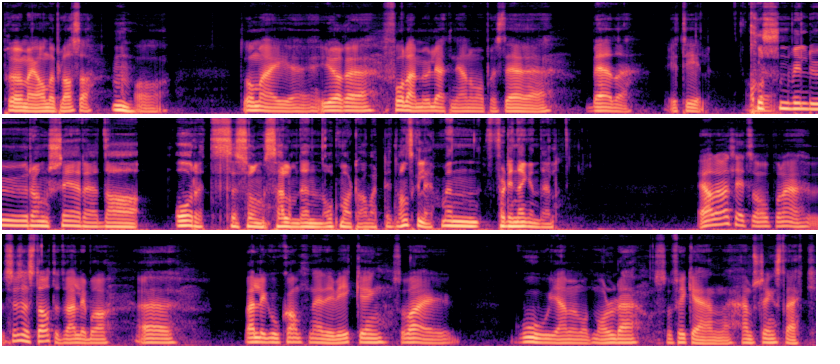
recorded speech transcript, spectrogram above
prøve meg andre plasser. mm. Og da må jeg eh, gjøre få den muligheten gjennom å prestere bedre i TIL. Hvordan vil du rangere da årets sesong, selv om den åpenbart har vært litt vanskelig, men for din egen del? Ja, det har vært litt sånn opp og ned. Syns jeg startet veldig bra. Eh, veldig god kamp nede i Viking. Så var jeg god hjemme mot Molde. Så fikk jeg en hamstringstrekk.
